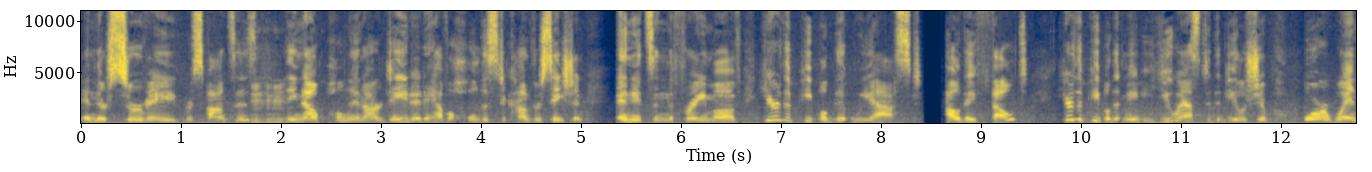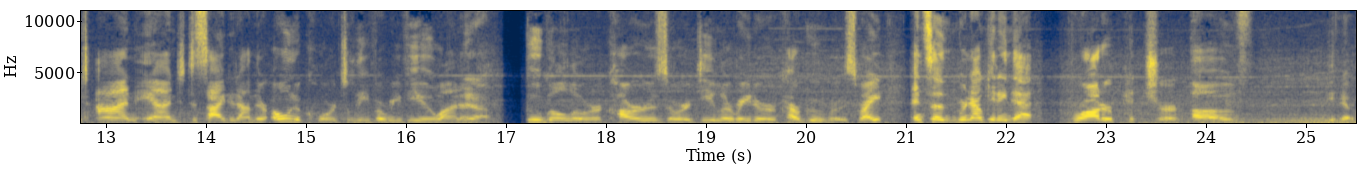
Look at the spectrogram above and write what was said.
and their survey responses, Mhm. they now pull in our data to have a holistic conversation. And it's in the frame of here are the people that we asked how they felt. Here are the people that maybe you asked at the dealership or went on and decided on their own accord to leave a review on a Yeah. Google or Cars or DealerRater or CarGurus, right? And so we're now getting that broader picture of, you know,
